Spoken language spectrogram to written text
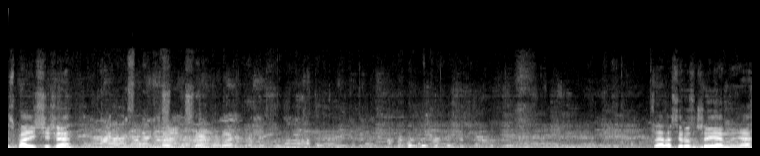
Spaliście się? Tak, tak, tak. Zaraz się rozgrzejemy, nie?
